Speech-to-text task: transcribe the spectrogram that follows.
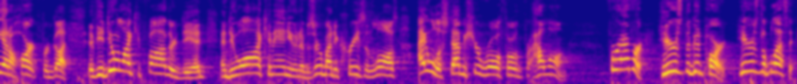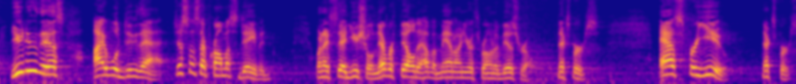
He had a heart for God. If you do it like your father did, and do all I command you, and observe my decrees and laws, I will establish your royal throne for how long? Forever. Here's the good part. Here's the blessing. You do this, I will do that. Just as I promised David when I said, You shall never fail to have a man on your throne of Israel. Next verse. As for you, next verse.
